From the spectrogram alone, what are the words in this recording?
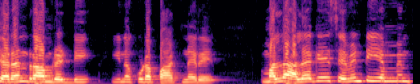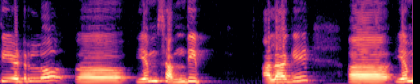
చరణ్ రామ్ రెడ్డి ఈయన కూడా పార్ట్నరే. మళ్ళీ అలాగే సెవెంటీ ఎంఎం థియేటర్లో ఎం సందీప్ అలాగే ఎం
